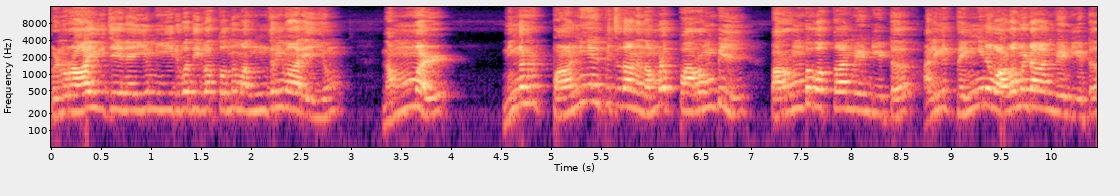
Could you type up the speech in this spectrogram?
പിണറായി വിജയനെയും ഈ ഇരുപത് ഇരുപത്തൊന്ന് മന്ത്രിമാരെയും നമ്മൾ നിങ്ങളൊരു പണി ഏൽപ്പിച്ചതാണ് നമ്മൾ പറമ്പിൽ പറമ്പ് കൊത്താൻ വേണ്ടിയിട്ട് അല്ലെങ്കിൽ തെങ്ങിന് വളമിടാൻ വേണ്ടിയിട്ട്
